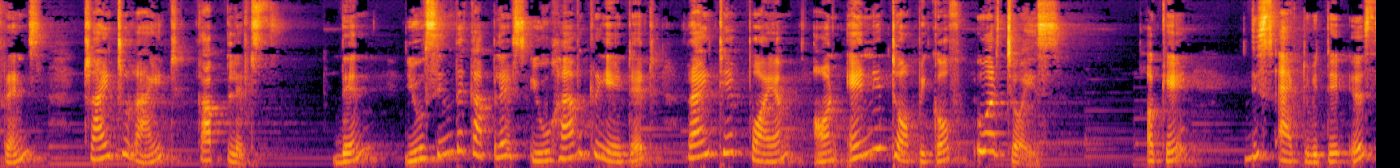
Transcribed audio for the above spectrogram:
Friends try to write couplets then using the couplets you have created write a poem on any topic of your choice okay this activity is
